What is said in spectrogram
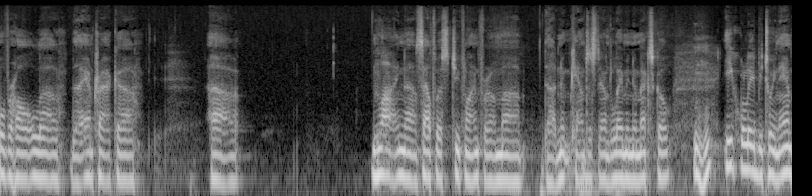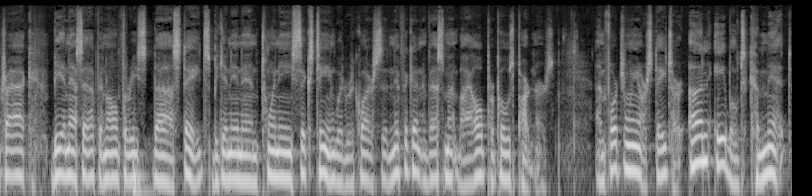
overhaul uh, the Amtrak uh, line, uh, Southwest Chief line from uh, Newton, Kansas down to Lamy, New Mexico, mm-hmm. equally between Amtrak, BNSF, and all three uh, states, beginning in 2016, would require significant investment by all proposed partners. Unfortunately, our states are unable to commit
